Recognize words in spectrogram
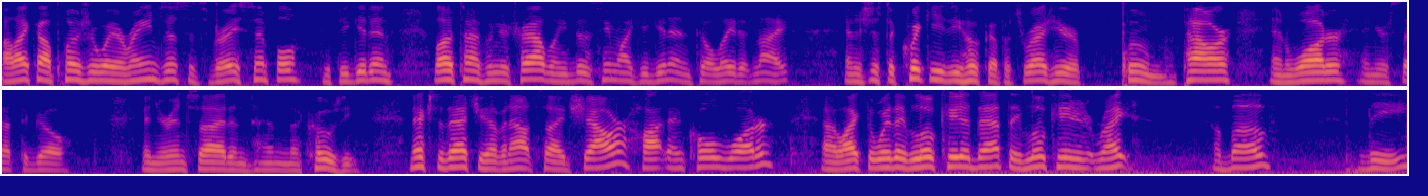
I like how Pleasureway arranged this. It's very simple. If you get in, a lot of times when you're traveling, it doesn't seem like you get in until late at night. And it's just a quick, easy hookup. It's right here. Boom, power and water, and you're set to go. And you're inside and, and uh, cozy. Next to that, you have an outside shower, hot and cold water. I like the way they've located that. They've located it right above the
